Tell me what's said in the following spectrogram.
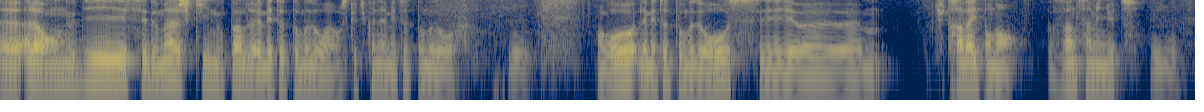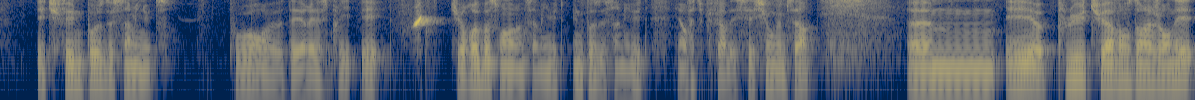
Euh, alors, on nous dit, c'est dommage, qui nous parle de la méthode Pomodoro. Alors, est-ce que tu connais la méthode Pomodoro? Non. En gros, la méthode Pomodoro, c'est. euh, tu travailles pendant 25 minutes Mhm. et tu fais une pause de 5 minutes pour euh, t'aérer l'esprit et tu rebosses pendant 25 minutes, une pause de 5 minutes et en fait tu peux faire des sessions comme ça. Euh, et euh, plus tu avances dans la journée,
